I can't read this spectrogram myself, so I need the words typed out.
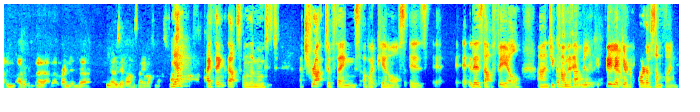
I didn't, I didn't know that about Brendan, that, you know, is everyone's name. I think that's Yeah. I think that's one of the most attractive things about Kainos is it is that feel and you come in and you feel like you're part of something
